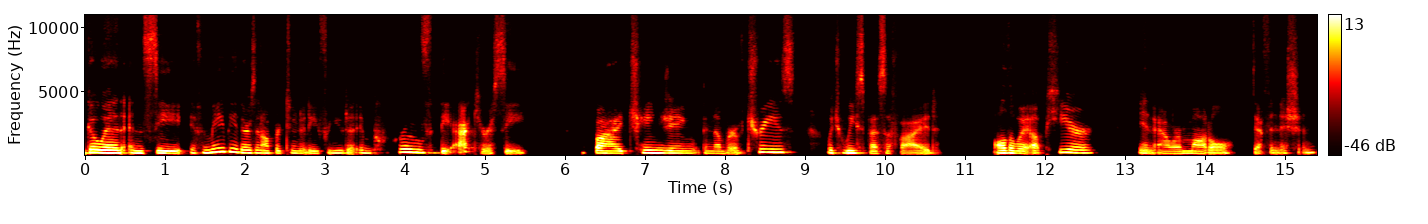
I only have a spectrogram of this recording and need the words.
go in and see if maybe there's an opportunity for you to improve the accuracy by changing the number of trees, which we specified all the way up here in our model definition.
